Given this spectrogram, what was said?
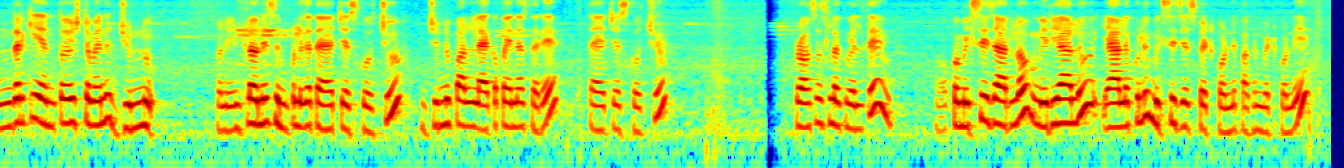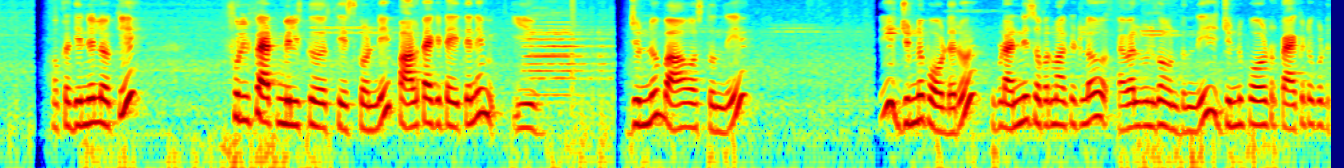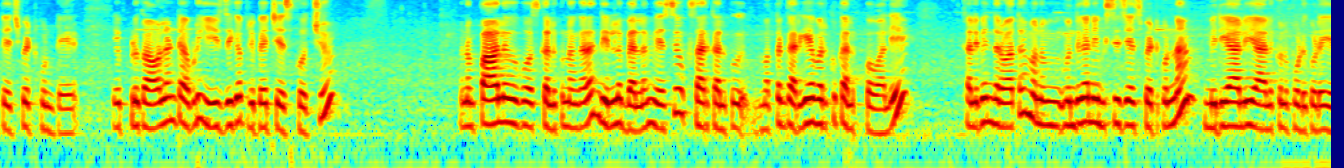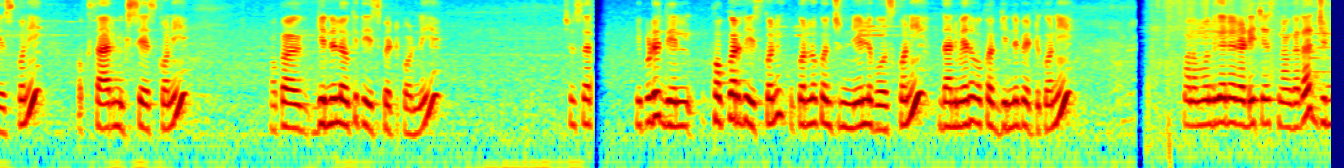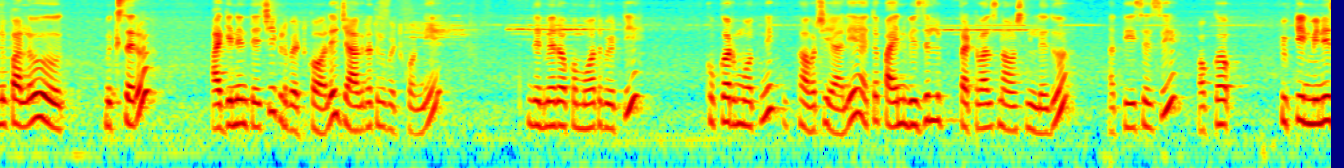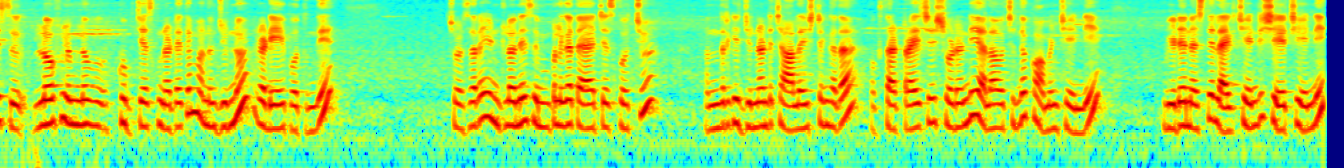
అందరికీ ఎంతో ఇష్టమైన జున్ను. మన ఇంట్లోనే సింపుల్గా తయారు చేసుకోవచ్చు. జున్ను పాలు లేకపోయినా సరే తయారు చేసుకోవచ్చు. ప్రాసెస్లోకి వెళ్తే ఒక మిక్సీ జార్లో మిరియాలు యాలకులు మిక్సీ చేసి పెట్టుకోండి పక్కన పెట్టుకోండి. ఒక గిన్నెలోకి ఫుల్ ఫ్యాట్ మిల్క్ తీసుకోండి. పాల ప్యాకెట్ అయితేనే ఈ జున్ను బాగా వస్తుంది. జున్ను పౌడరు. ఇప్పుడు అన్ని సూపర్ మార్కెట్లో అవైలబుల్గా ఉంటుంది. జున్ను పౌడర్ ప్యాకెట్ ఒకటి తెచ్చిపెట్టుకుంటే ఎప్పుడు కావాలంటే అప్పుడు ఈజీగా ప్రిపేర్ చేసుకోవచ్చు. మనం పాలు పోసి కలుపుకున్నాం కదా దీనిలో బెల్లం వేసి ఒకసారి కలుపు మొత్తం కరిగే వరకు కలుపుకోవాలి. కలిపిన తర్వాత మనం ముందుగానే మిక్సీ చేసి పెట్టుకున్న మిరియాలు యాలకుల పొడి కూడా వేసుకొని ఒకసారి మిక్స్ చేసుకొని ఒక గిన్నెలోకి తీసి పెట్టుకోండి. చూసారా? ఇప్పుడు దీని కుక్కర్ తీసుకొని కుక్కర్లో కొంచెం నీళ్ళు పోసుకొని దాని మీద ఒక గిన్నె పెట్టుకొని మనం ముందుగానే రెడీ చేసినాం కదా జున్ను పాలు మిక్సరు. ఆ గిన్నెని తెచ్చి ఇక్కడ పెట్టుకోవాలి. జాగ్రత్తగా పెట్టుకోండి. దీని మీద ఒక మూత పెట్టి కుక్కర్ మూతని కవర్ చేయాలి. అయితే పైన విజిల్ పెట్టవలసిన అవసరం లేదు. అది తీసేసి ఒక ఫిఫ్టీన్ మినిట్స్లో ఫ్లేమ్లో కుక్ చేసుకున్నట్టయితే మన జున్ను రెడీ అయిపోతుంది. చూసారా ఇంట్లోనే సింపుల్గా తయారు చేసుకోవచ్చు. అందరికీ జున్ను అంటే చాలా ఇష్టం కదా. ఒకసారి ట్రై చేసి చూడండి ఎలా వచ్చిందో కామెంట్ చేయండి. వీడియో నచ్చితే లైక్ చేయండి షేర్ చేయండి.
